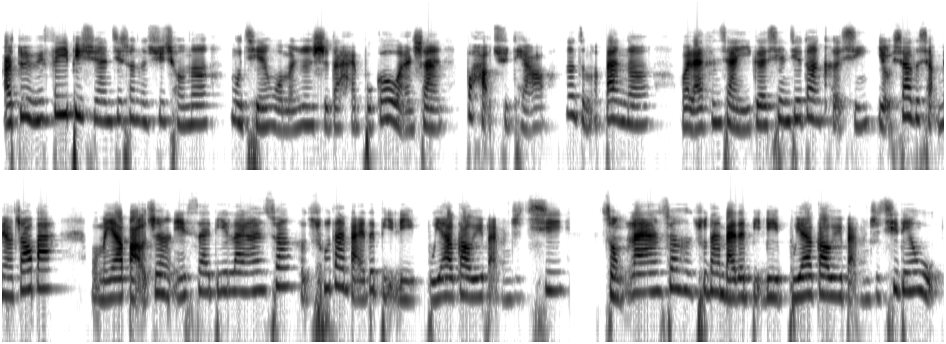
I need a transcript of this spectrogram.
而对于非必需氨基酸的需求呢，目前我们认识的还不够完善，不好去调。那怎么办呢？我来分享一个现阶段可行有效的小妙招吧。我们要保证 SID 赖氨酸和粗蛋白的比例不要高于百分之七，总赖氨酸和粗蛋白的比例不要高于百分之七点五。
